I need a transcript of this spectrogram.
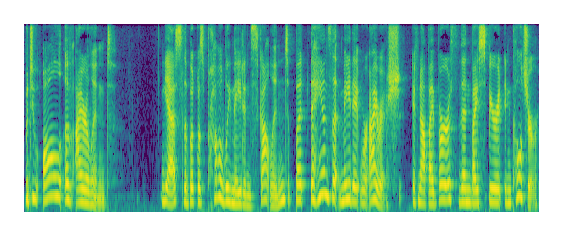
but to all of Ireland. Yes, the book was probably made in Scotland, but the hands that made it were Irish, if not by birth, then by spirit and culture,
